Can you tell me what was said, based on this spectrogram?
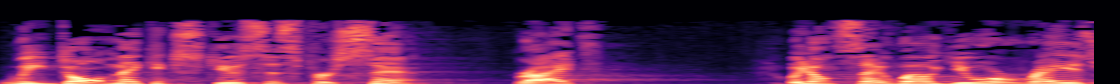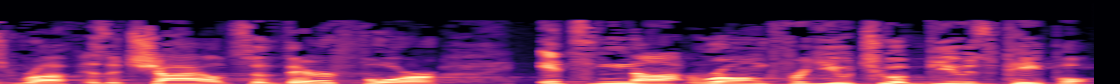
we don't make excuses for sin, right? We don't say, well, you were raised rough as a child, so therefore it's not wrong for you to abuse people.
